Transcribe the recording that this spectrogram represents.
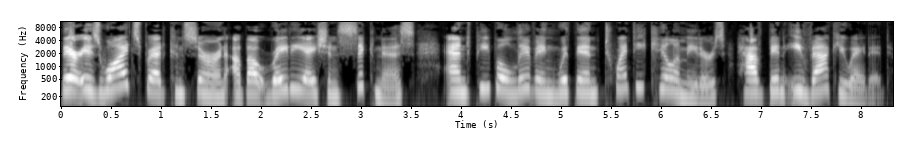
There is widespread concern about radiation sickness, and people living within 20 kilometers have been evacuated.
